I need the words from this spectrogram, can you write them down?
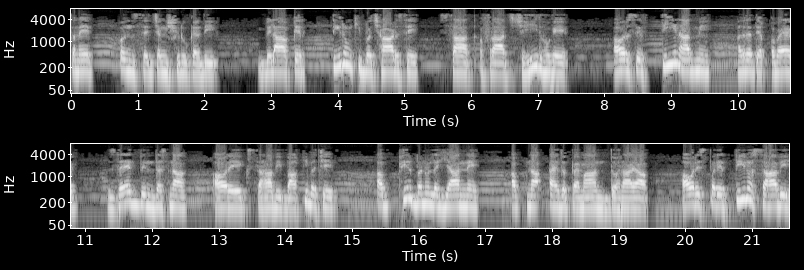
سمیت ان سے جنگ شروع کر دی۔ بلاخر تیروں کی بچھاڑ سے سات افراد شہید ہو گئے۔ اور صرف تین آدمی، حضرت قبیب، زید بن دسنا اور ایک صحابی باقی بچے۔ اب پھر بنو لہیان نے اپنا عہد و پیمان دہرایا اور اس پر یہ تینوں صحابی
